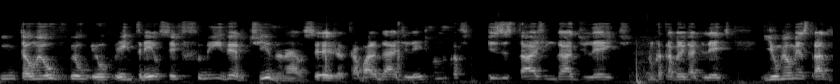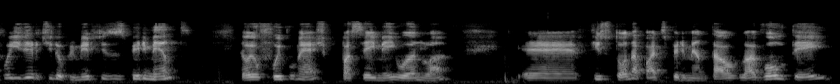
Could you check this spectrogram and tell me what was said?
Então eu, eu, eu entrei, eu sempre fui meio invertido, né? Ou seja, trabalho gado de leite, mas nunca fiz estágio em gado de leite, nunca trabalhei em gado de leite. E o meu mestrado foi invertido. Eu primeiro fiz o experimento então eu fui para o México, passei meio ano lá, é, fiz toda a parte experimental lá, voltei,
